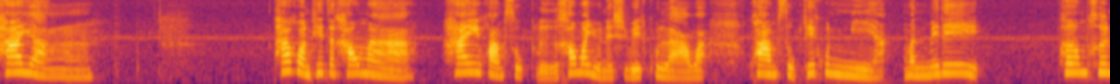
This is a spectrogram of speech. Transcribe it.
ถ้ายัง ถ้าคนที่จะเข้ามาให้ความสุขหรือเข้ามาอยู่ในชีวิตคุณแล้วอะความสุขที่คุณมีอะมันไม่ได้เพิ่มขึ้น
